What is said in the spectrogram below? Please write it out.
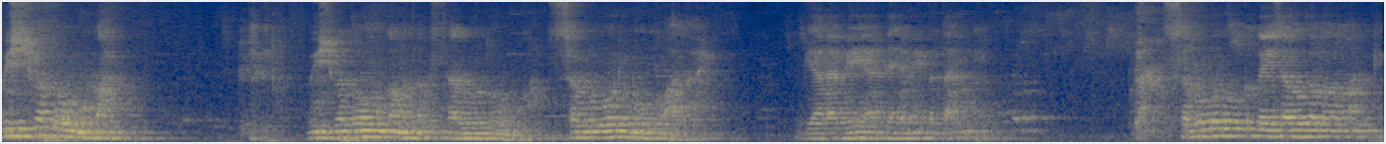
विश्व तो मुखा विश्व तो का मतलब सर्वतोम का सर्वोर मुख वाला है। ग्यारहवें अध्याय में बताएँगे। सर्वोर मुख कैसा होगा भगवान के?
